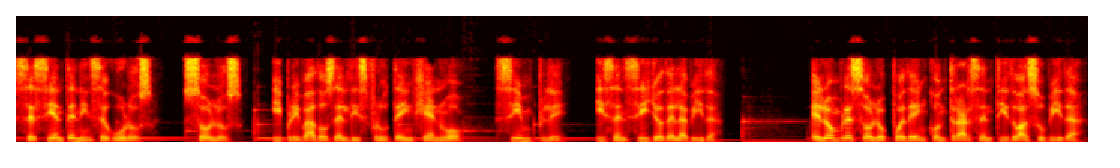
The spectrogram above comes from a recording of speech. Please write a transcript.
se sienten inseguros, solos, y privados del disfrute ingenuo, simple, y sencillo de la vida. El hombre solo puede encontrar sentido a su vida,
